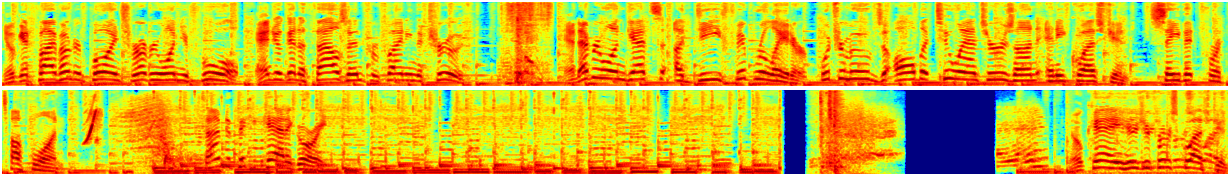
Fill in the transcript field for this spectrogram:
You'll get 500 points for everyone you fool, and you'll get a thousand for finding the truth. And everyone gets a defibrillator, which removes all but two answers on any question. Save it for a tough one. Time to pick a category. Okay, here's your first question.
